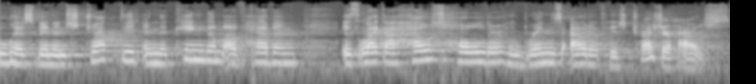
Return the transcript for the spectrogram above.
who has been instructed in the kingdom of heaven is like a householder who brings out of his treasure house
